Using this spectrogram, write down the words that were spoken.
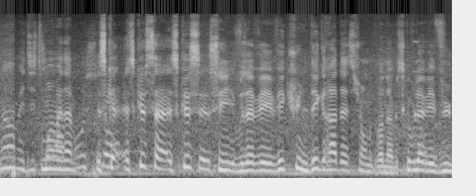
Non mais dites-moi madame, est-ce que, est-ce que, ça, est-ce que c'est- c'est- vous avez vécu une dégradation de Grenoble? Est-ce que vous l'avez vu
